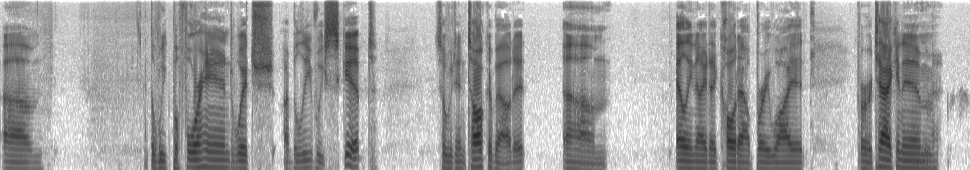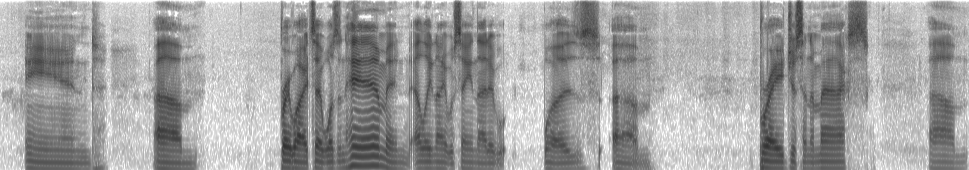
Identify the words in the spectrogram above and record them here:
Um, the week beforehand, which I believe we skipped, so we didn't talk about it. Um, LA Knight had called out Bray Wyatt for attacking him, and um, Bray Wyatt said it wasn't him, and LA Knight was saying that it w- was um, Bray just in a mask. Um,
